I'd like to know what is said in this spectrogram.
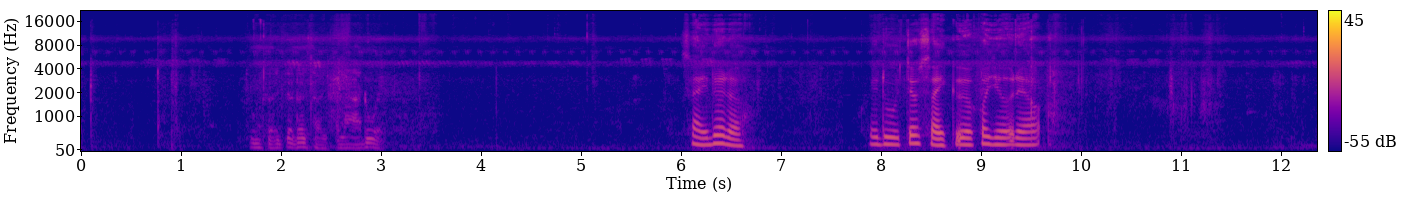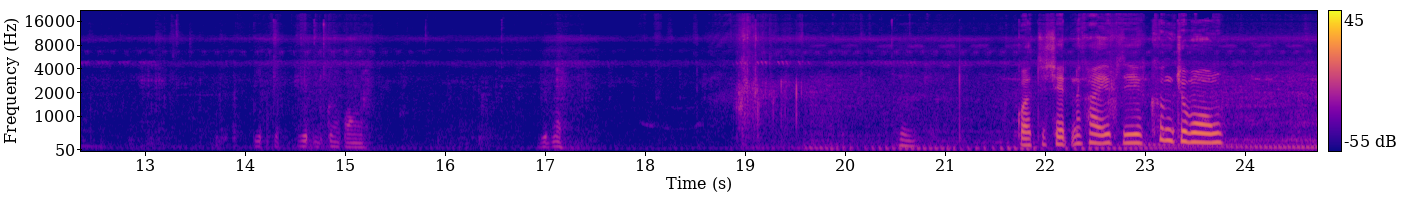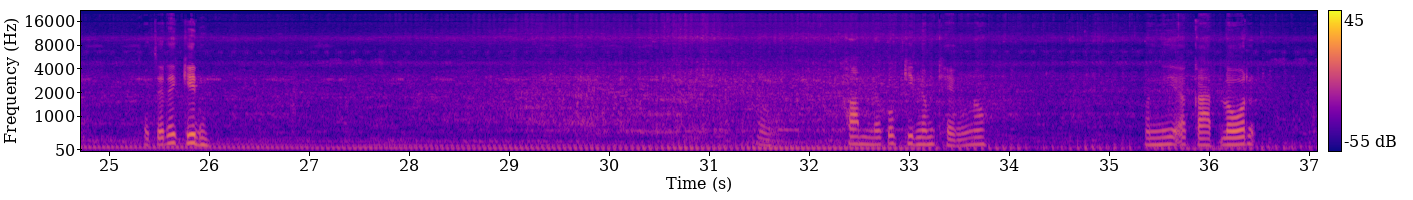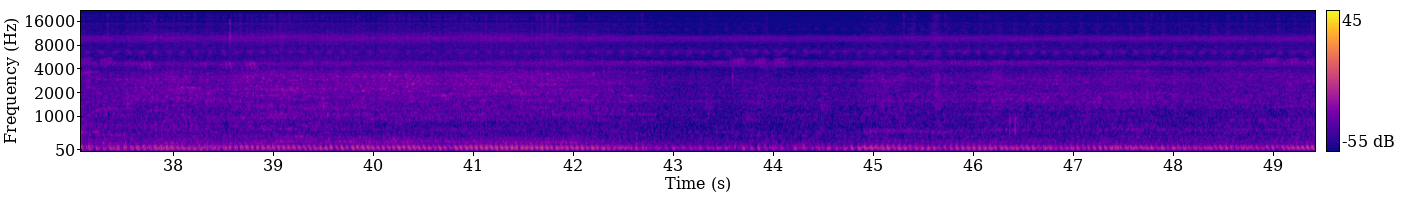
สงสัยจะได้ใส่ปลาด้วย ใส่ด้วยเหรอเคยดูเจ้าใส่เกลือก็เยอะแล้ว ยึดยึดยึดกระปองนะยึดไงกว่าจะเสร็จนะคะ FC ครึ่งชั่วโมงกว่าจะได้กิน ค่ำแล้วก็กินน้ำแข็งเนาะ วันนี้อากาศร้อน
